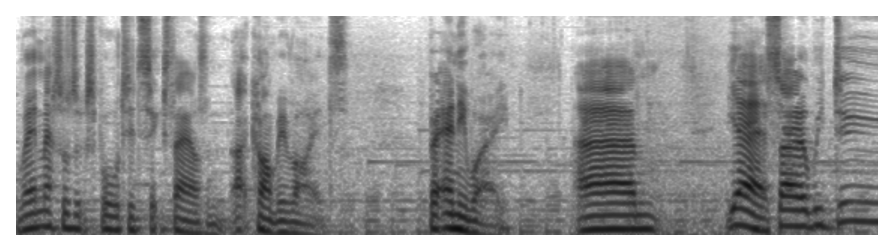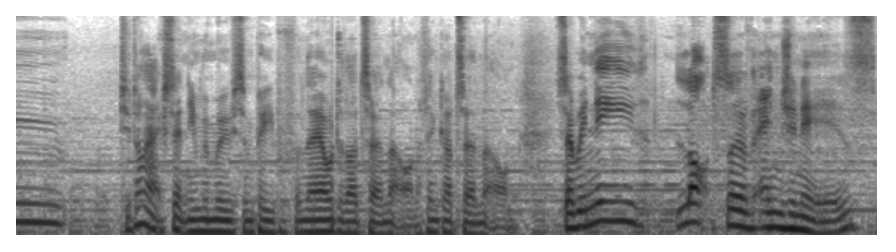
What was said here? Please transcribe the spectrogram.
Rare metals exported 6,000. That can't be right. But anyway. Um, yeah, so we do... Did I accidentally remove some people from there or did I turn that on? I think I turned that on. So we need lots of engineers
